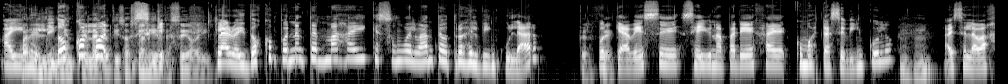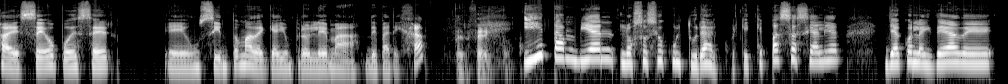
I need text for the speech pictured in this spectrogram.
hay... ¿Cuál es el link entre la erotización y el deseo ahí? Claro, hay dos componentes más ahí que son relevantes, otro es el vincular, Porque a veces si hay una pareja, ¿cómo está ese vínculo? A veces la baja de deseo puede ser eh, un síntoma de que hay un problema de pareja. Perfecto. Y también lo sociocultural, porque ¿qué pasa si alguien ya con la idea de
